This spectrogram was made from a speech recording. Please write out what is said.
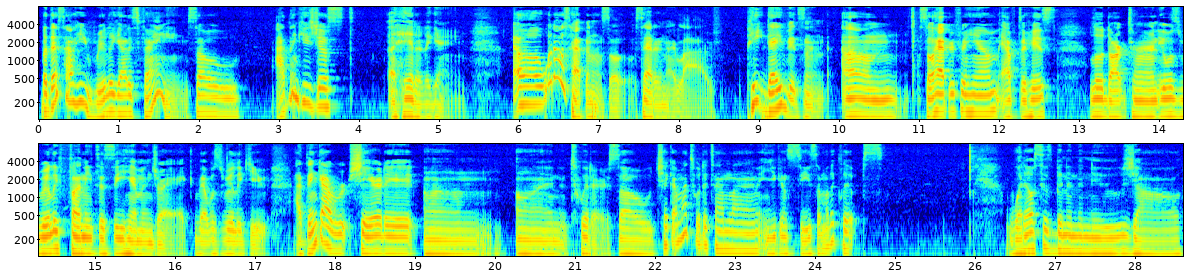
But that's how he really got his fame. So I think he's just ahead of the game. Uh, what else happened on so Saturday Night Live? Pete Davidson. Um, so happy for him after his little dark turn. It was really funny to see him in drag. That was really cute. I think I re- shared it um, on Twitter. So check out my Twitter timeline and you can see some of the clips. What else has been in the news, y'all?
